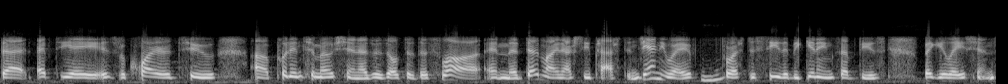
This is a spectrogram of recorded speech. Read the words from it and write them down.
that FDA is required to uh, put into motion as a result of this law. And the deadline actually passed in January mm-hmm. for us to see the beginnings of these regulations.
